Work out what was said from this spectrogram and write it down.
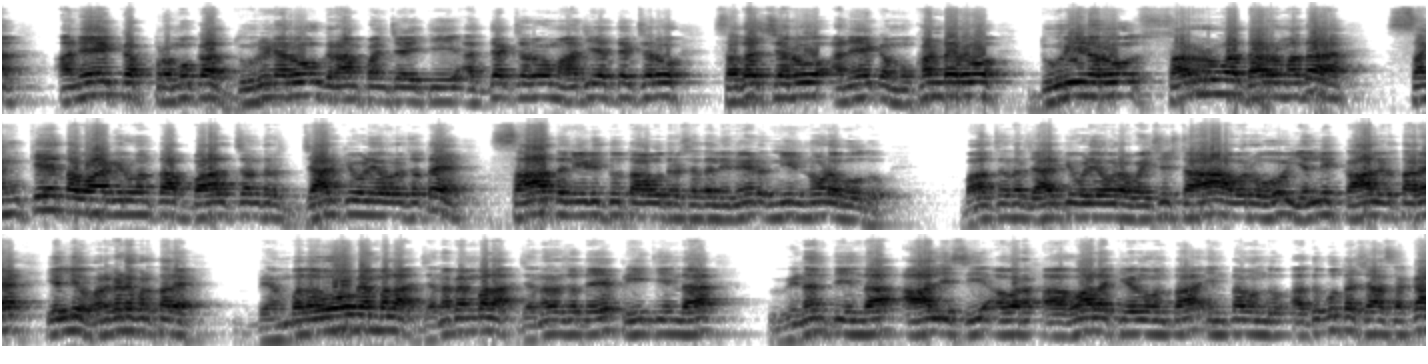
ಅನೇಕ ಪ್ರಮುಖ ಧುರೀಣರು ಗ್ರಾಮ ಪಂಚಾಯಿತಿ ಅಧ್ಯಕ್ಷರು, ಮಾಜಿ ಅಧ್ಯಕ್ಷರು, ಸದಸ್ಯರು, ಅನೇಕ ಮುಖಂಡರು ಧುರೀಣರು ಸರ್ವ ಧರ್ಮದ ಸಂಕೇತವಾಗಿರುವಂತಹ ಬಾಲಚಂದ್ರ ಜಾರಕಿಹೊಳಿ ಅವರ ಜೊತೆ ಸಾಥ್ ನೀಡಿದ್ದು ತಾವು ದೃಶ್ಯದಲ್ಲಿ ನೀನ್ ನೋಡಬಹುದು. ಬಾಲಚಂದ್ರ ಜಾರಕಿಹೊಳಿ ಅವರ ವೈಶಿಷ್ಟ್ಯ, ಅವರು ಎಲ್ಲಿ ಕಾಲಿಡ್ತಾರೆ ಎಲ್ಲಿ ಹೊರಗಡೆ ಬರ್ತಾರೆ. ಬೆಂಬಲವೋ ಬೆಂಬಲ, ಜನ ಬೆಂಬಲ, ಜನರ ಜೊತೆ ಪ್ರೀತಿಯಿಂದ ವಿನಂತಿಯಿಂದ ಆಲಿಸಿ ಅವರ ಅಹವಾಲ ಕೇಳುವಂತ ಇಂಥ ಒಂದು ಅದ್ಭುತ ಶಾಸಕ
